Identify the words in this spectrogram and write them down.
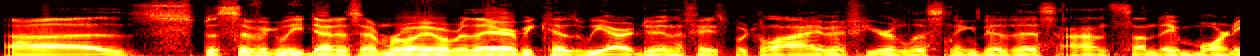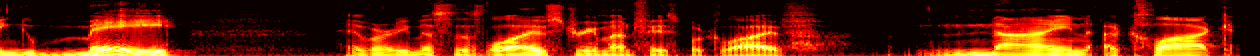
Uh, specifically, Dennis M. Roy over there because we are doing the Facebook Live. If you're listening to this on Sunday morning, you may have already missed this live stream on Facebook Live. Nine o'clock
